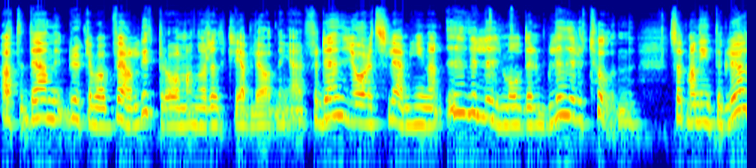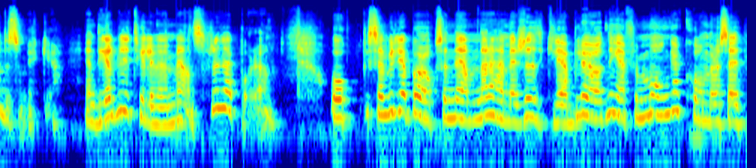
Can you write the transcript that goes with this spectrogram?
att den brukar vara väldigt bra om man har rikliga blödningar för den gör att slemhinnan i livmodern blir tunn så att man inte blöder så mycket. En del blir till och med mensfria på den. Och sen vill jag bara också nämna det här med rikliga blödningar för många kommer och säger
